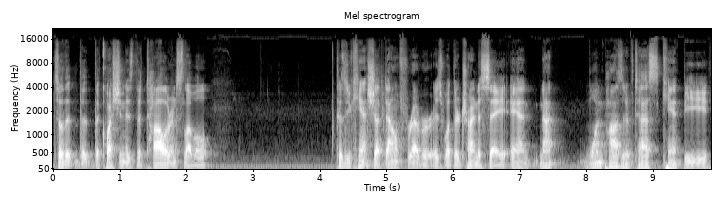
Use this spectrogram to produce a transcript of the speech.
So the, the, the question is the tolerance level because you can't shut down forever is what they're trying to say and not one positive test can't be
